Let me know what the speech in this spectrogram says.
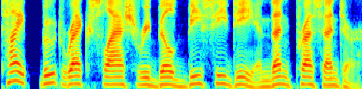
Type boot rec slash rebuild bcd and then press enter.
